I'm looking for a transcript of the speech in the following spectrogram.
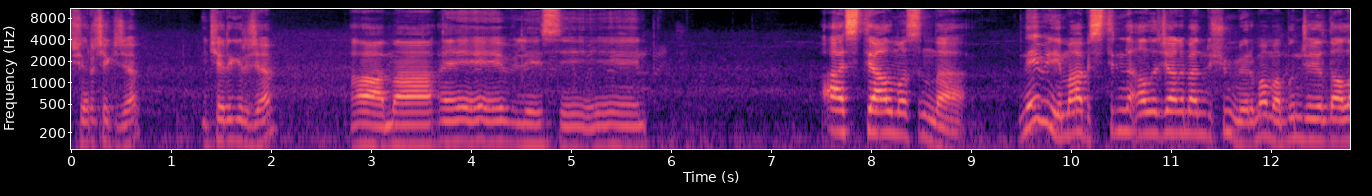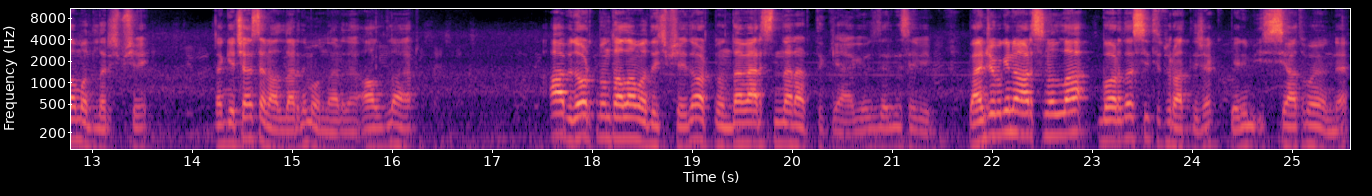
dışarı çekeceğim. İçeri gireceğim. Ama evlisin. Asti almasın da. Ne bileyim abi City'nin alacağını ben düşünmüyorum ama bunca yılda alamadılar hiçbir şey. Da geçen sene aldılar değil mi onlar da? Aldılar. Abi Dortmund alamadı hiçbir şey. Dortmund'a versinler artık ya. Gözlerini seveyim. Bence bugün Arsenal'la bu arada City tur atlayacak. Benim hissiyatım o yönde.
